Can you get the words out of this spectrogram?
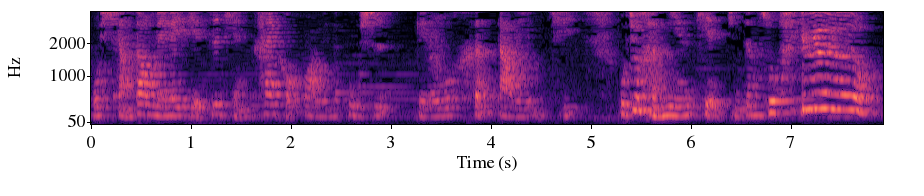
我想到美美姐之前开口化缘的故事，给了我很大的勇气，我就很腼腆紧张说：有有有有，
